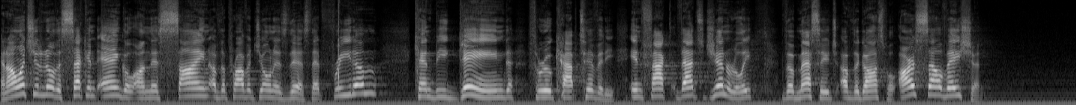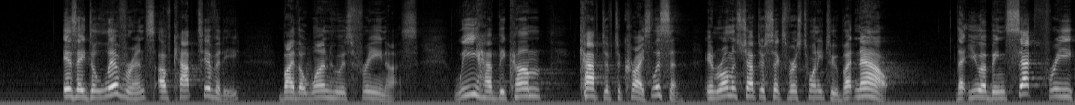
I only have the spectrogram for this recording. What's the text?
And I want you to know the second angle on this sign of the prophet Jonah is this that freedom can be gained through captivity. In fact, that's generally the message of the gospel. Our salvation is a deliverance of captivity by the one who is freeing us. We have become captive to Christ. Listen, in Romans chapter 6, verse 22, but now that you have been set free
